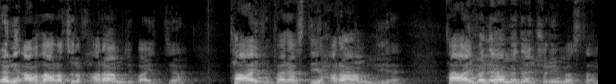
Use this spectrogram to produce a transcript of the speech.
Ýagny agzalaçylyk haram diýip aýtýar. Taýfyperestlik haram diýýär. Taýfa nämeden çürim aslan?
